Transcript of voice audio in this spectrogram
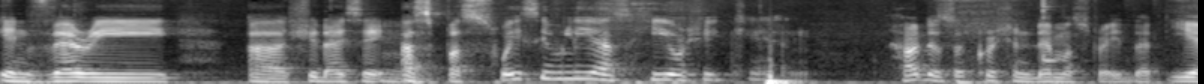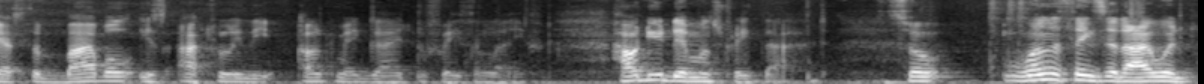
in very uh, should I say as persuasively as he or she can? How does a Christian demonstrate that yes, the Bible is actually the ultimate guide to faith and life? How do you demonstrate that? So one of the things that I would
